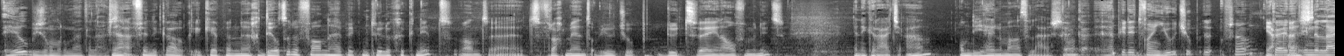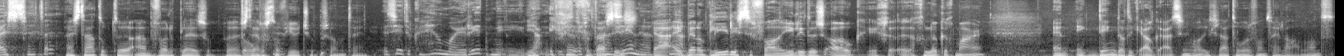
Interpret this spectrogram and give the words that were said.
heel bijzonder om naar te luisteren. Ja, vind ik ook. Ik heb een eh, gedeelte ervan heb ik natuurlijk geknipt. Want eh, het fragment op YouTube duurt 2,5 minuut. En ik raad je aan om die helemaal te luisteren. Kijk, heb je dit van YouTube eh, of zo? Ja, kan je dat is- in de lijst zetten? Hij staat op de aanbevolen playlist op uh, Sterrenstof YouTube zometeen. Er zit ook een heel mooi ritme in. Ja, Het ik vind het fantastisch. waanzinnig. Ja, ik ben ook lyrisch ervan. En jullie dus ook. Ik, eh, gelukkig maar. En ik denk dat ik elke uitzending wel iets laat horen van het heelal. Want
